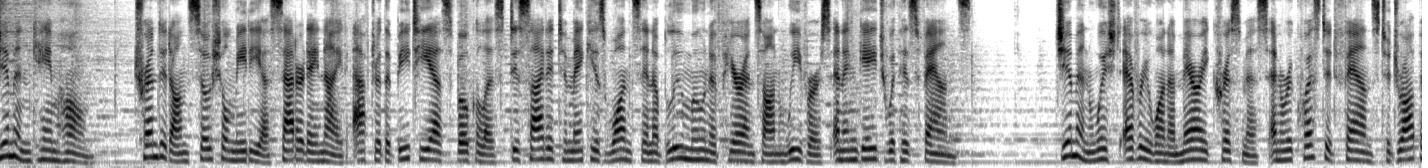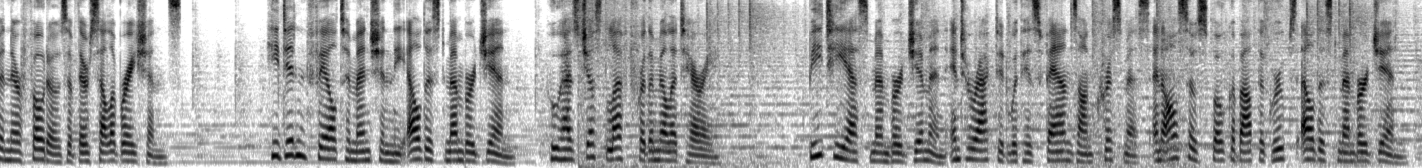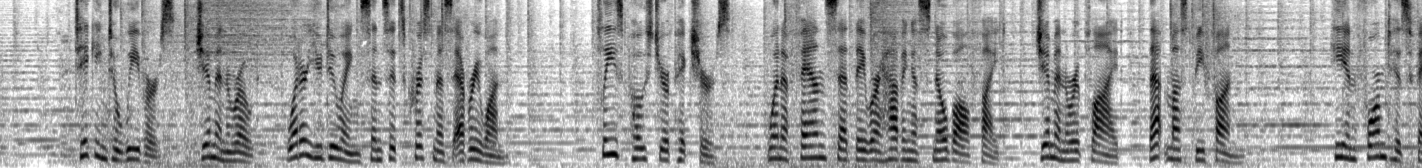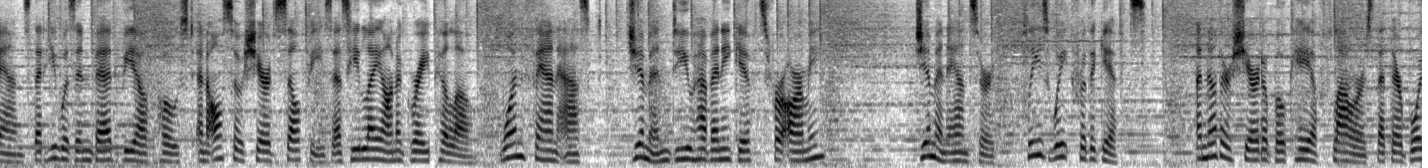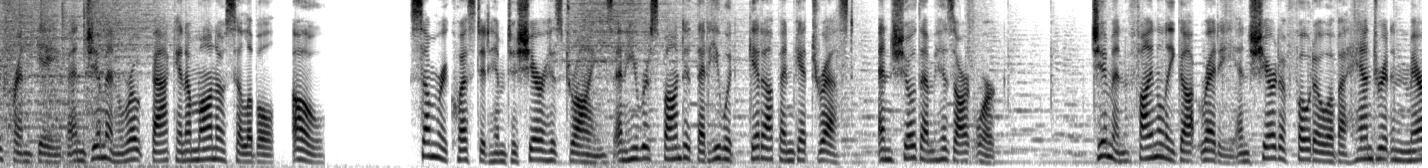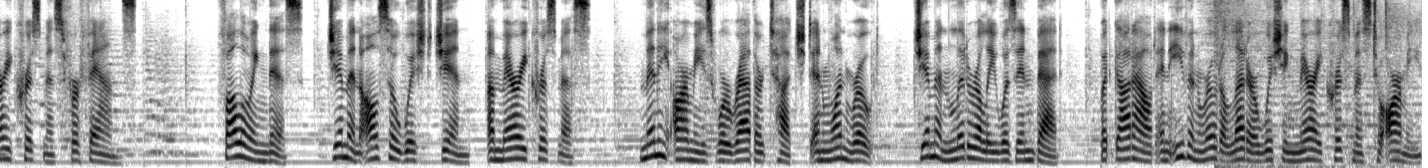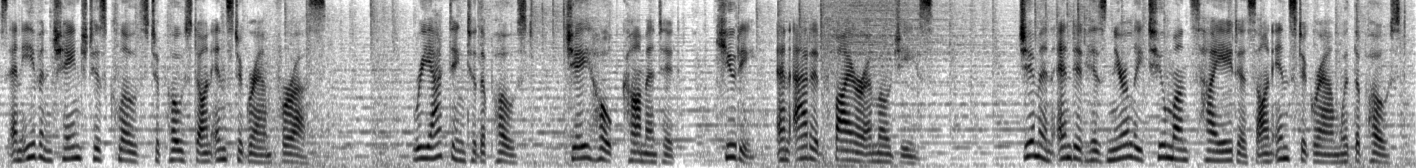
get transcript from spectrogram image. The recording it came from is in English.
Jimin came home. Trended on social media Saturday night after the BTS vocalist decided to make his once-in-a-blue moon appearance on Weverse and engage with his fans. Jimin wished everyone a Merry Christmas and requested fans to drop in their photos of their celebrations. He didn't fail to mention the eldest member Jin, who has just left for the military. BTS member Jimin interacted with his fans on Christmas and also spoke about the group's eldest member Jin. Taking to Weverse, Jimin wrote, What are you doing since it's Christmas everyone? Please post your pictures. When a fan said they were having a snowball fight, Jimin replied, that must be fun. He informed his fans that he was in bed via a post and also shared selfies as he lay on a gray pillow. One fan asked, Jimin do you have any gifts for ARMY? Jimin answered, please wait for the gifts. Another shared a bouquet of flowers that their boyfriend gave and Jimin wrote back in a monosyllable, oh. Some requested him to share his drawings and he responded that he would get up and get dressed and show them his artwork. Jimin finally got ready and shared a photo of a handwritten Merry Christmas for fans. Following this, Jimin also wished Jin a Merry Christmas. Many armies were rather touched and one wrote, Jimin literally was in bed, but got out and even wrote a letter wishing Merry Christmas to armies and even changed his clothes to post on Instagram for us. Reacting to the post, J-Hope commented, cutie, and added fire emojis. Jimin ended his nearly two months hiatus on Instagram with the post.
